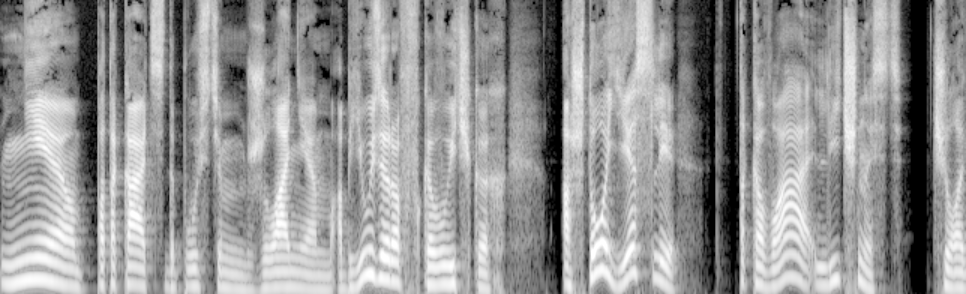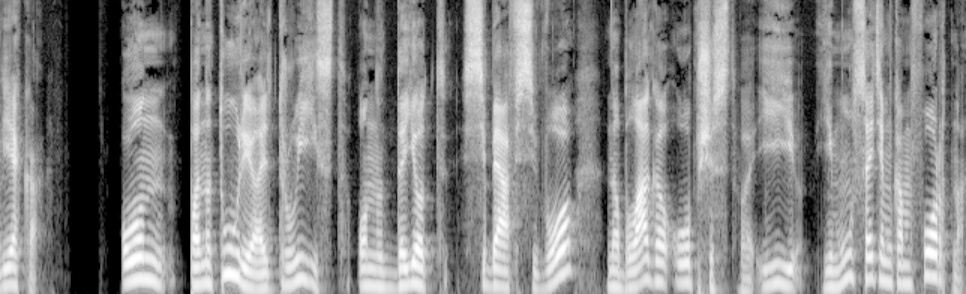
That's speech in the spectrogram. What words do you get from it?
не потакать, допустим, желанием абьюзеров в кавычках. А что, если такова личность человека? Он по натуре альтруист, он отдает себя всего на благо общества, и ему с этим комфортно.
